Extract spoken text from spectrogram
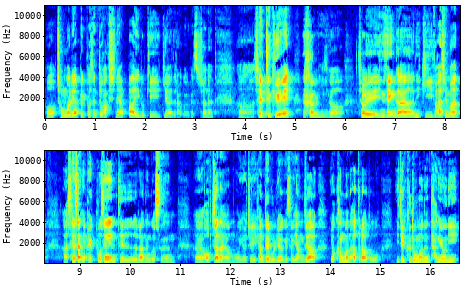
어 정말이야 100% 확신해 아빠 이렇게 얘기하더라고요. 그래서 저는 어, 제 특유의 이거 저의 인생관이기도 하지만 아, 세상에 100%라는 것은 어, 없잖아요. 뭐 여제 현대 물리학에서 양자 역학만 하더라도 이제 그 동안은 당연히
